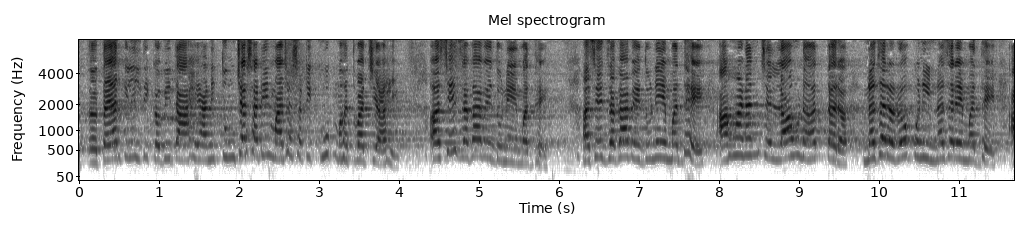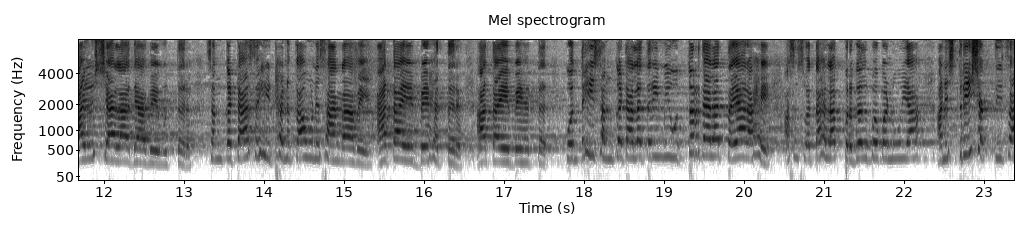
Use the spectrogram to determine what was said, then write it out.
त- तयार केलेली ती कविता आहे आणि तुमच्यासाठी माझ्यासाठी खूप महत्त्वाची आहे. असे जगावे दुनियेमध्ये. असे जगावे दुनियेमध्ये आव्हानांचे लावणं तर नजर रोखुनी नजरेमध्ये आयुष्याला द्यावे उत्तर. संकटासही ठणकावून सांगावे आता ये बेहत्तर आता ये बेहत्तर. कोणतेही संकट आलं तरी मी उत्तर द्यायला तयार आहे. असं स्वतःला प्रगल्भ बनवूया आणि स्त्री शक्तीचा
